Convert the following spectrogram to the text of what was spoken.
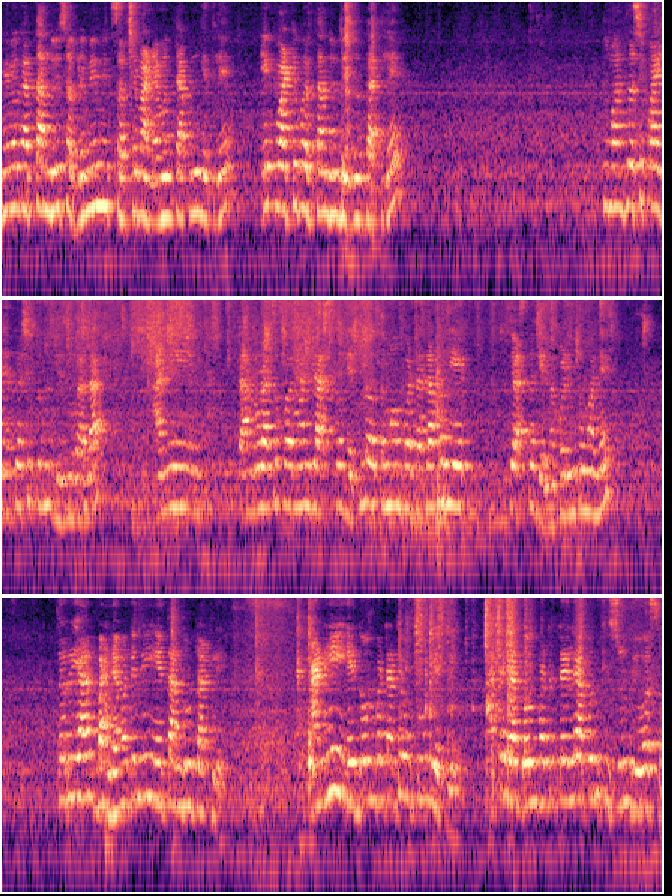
हे बघा तांदूळ सगळे मी मिक्सरच्या भांड्यामध्ये टाकून घेतले. एक वाटीभर तांदूळ भिजून घातले तुम्हाला जसे पाहिजे तसे तुम्ही भिजू घाला. आणि तांदूळाचं प्रमाण जास्त घेतलं तर मग बटाटा पण एक जास्त घेणं पडेल तुम्हाला. तर या भांड्यामध्ये मी हे तांदूळ टाकले. आणि हे दोन बटाटे उकळून घेतले. आता या दोन बटाट्याला आपण खिसून घेऊ असं.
